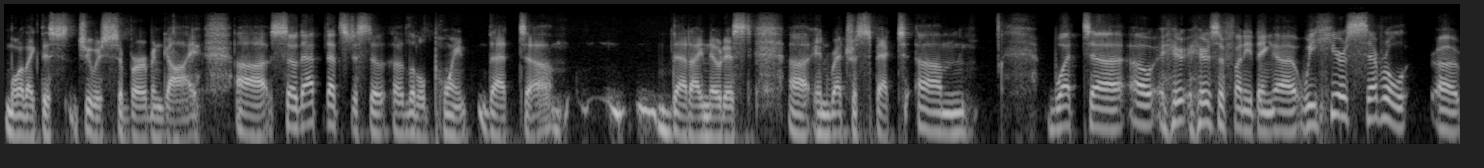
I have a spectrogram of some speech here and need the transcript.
more like this Jewish suburban guy. Uh, so that that's just a, a little point that um, that I noticed uh, in retrospect. Um, what? Uh, oh, here, here's a funny thing. Uh, we hear several. Uh,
